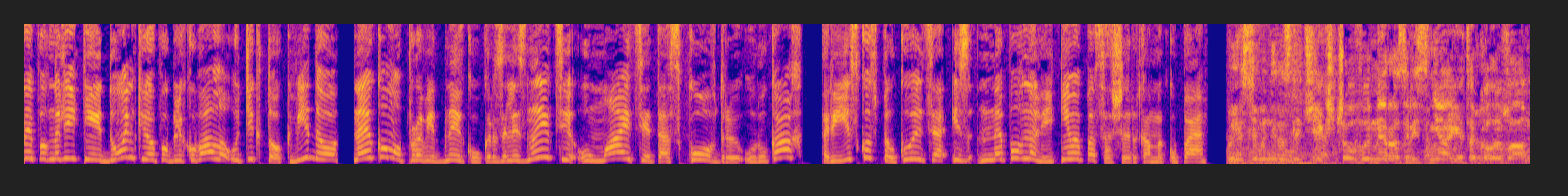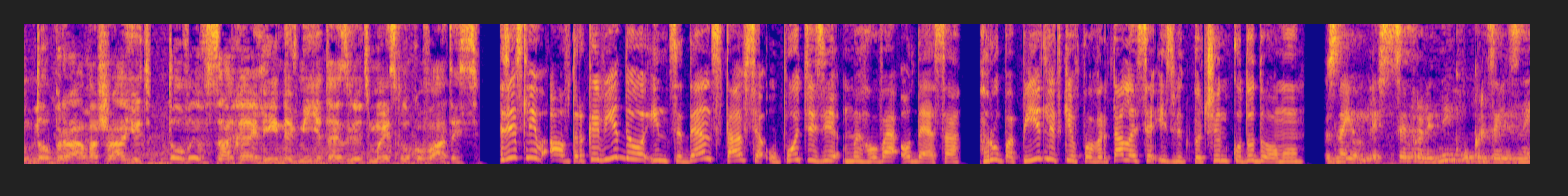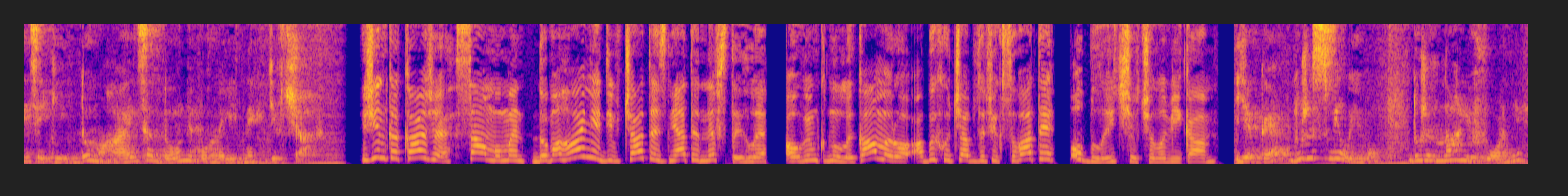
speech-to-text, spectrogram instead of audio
Неповнолітньої доньки опублікувала у Тікток відео, на якому провідник Укрзалізниці у майці та з ковдрою у руках різко спілкується із неповнолітніми пасажирками купе. Вы, Если вы не различаете, Якщо ви не розрізняєте, коли вам добра бажають, то ви взагалі не вмієте з людьми спілкуватись. Зі слів авторки відео, інцидент стався у потязі Мигове Одеса. Група підлітків поверталася із відпочинку додому. Знайомлясь, це провідник Укрзалізниці, який домагається до неповнолітніх дівчат. Жінка каже, сам момент домагання дівчата зняти не встигли, а увімкнули камеру, аби хоча б зафіксувати обличчя чоловіка. яке дуже сміливо, дуже в наглій формі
